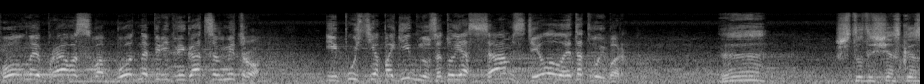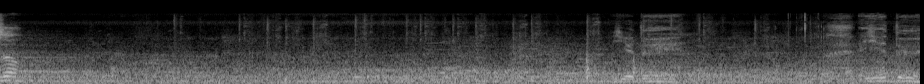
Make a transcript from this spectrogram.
полное право свободно передвигаться в метро. И пусть я погибну, зато я сам сделал этот выбор. Э? Что ты сейчас сказал? Еды. Еды.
